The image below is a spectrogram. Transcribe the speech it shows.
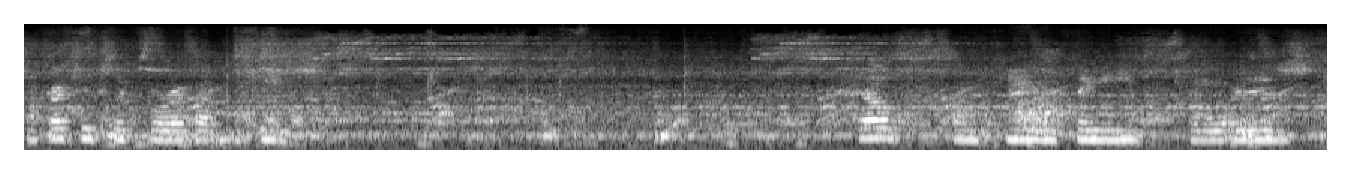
That guy takes like forever to complete. Health, thank you, thingy, what it is.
